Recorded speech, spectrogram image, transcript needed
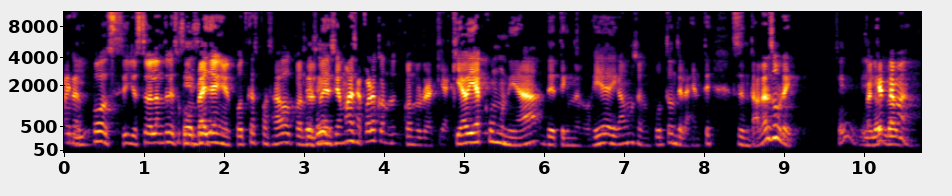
Ay, el post, sí, yo estoy hablando de eso sí, con sí. Brian en el podcast pasado, cuando sí, él me decía, más, ¿se acuerda cuando, cuando aquí, aquí, había comunidad de tecnología, digamos, en un punto donde la gente se sentaba a hablar sobre Sí, y lo, tema?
